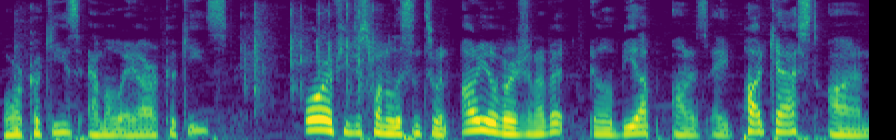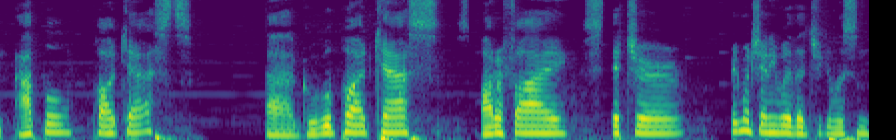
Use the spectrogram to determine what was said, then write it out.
more cookies, M-O-A-R cookies. Or if you just want to listen to an audio version of it, it'll be up on as a podcast on Apple Podcasts, uh, Google Podcasts, Spotify, Stitcher, pretty much anywhere that you can listen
